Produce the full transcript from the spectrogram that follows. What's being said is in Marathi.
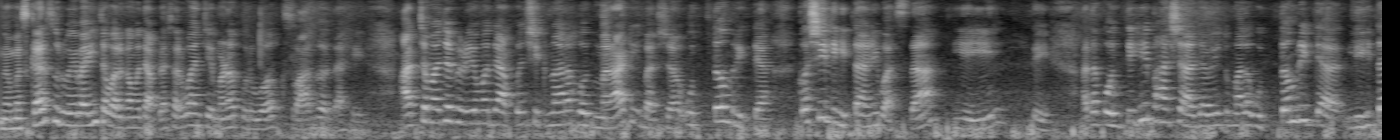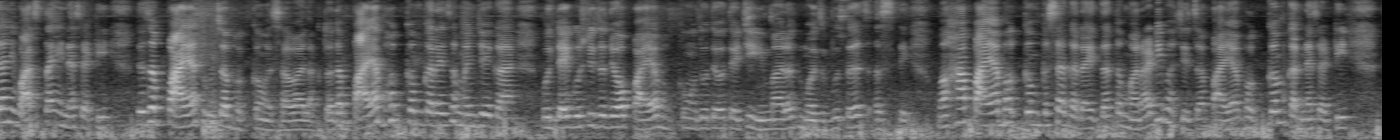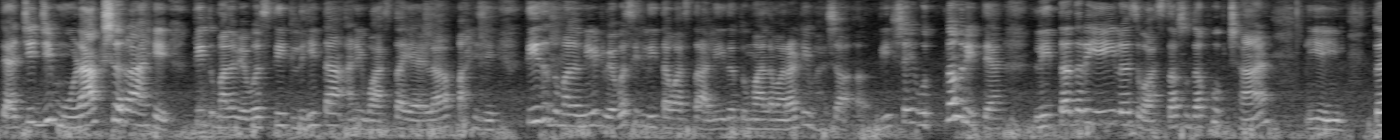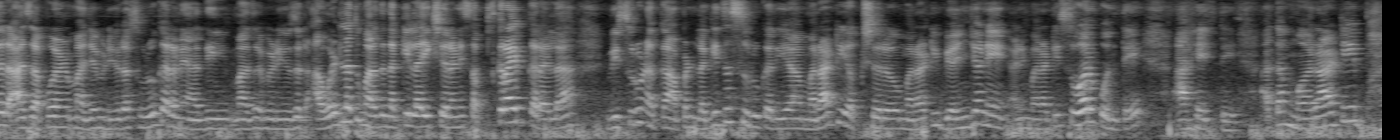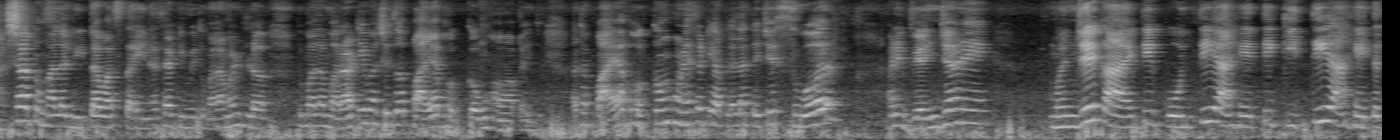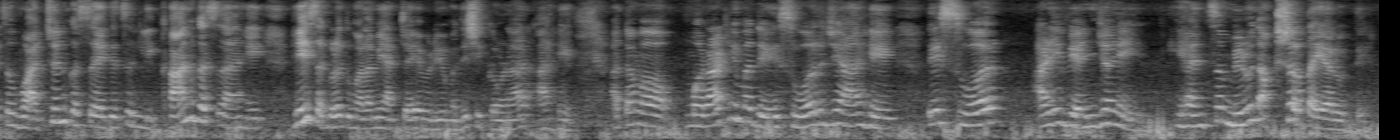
नमस्कार सुर्वेबाईंच्या वर्गामध्ये आपल्या सर्वांचे मनपूर्वक स्वागत आहे. आजच्या माझ्या व्हिडिओमध्ये आपण शिकणार आहोत मराठी भाषा उत्तमरित्या कशी लिहिता आणि वाचता येईल ते. आता कोणतीही भाषा ज्यावेळी तुम्हाला उत्तमरित्या लिहिता आणि वाचता येण्यासाठी त्याचा पाया तुमचा भक्कम असावा लागतो. आता पाया भक्कम करायचा म्हणजे काय? कोणत्याही गोष्टीचा जेव्हा पाया भक्कम होतो तेव्हा त्याची इमारत मजबूतच असते. मग हा पाया भक्कम कसा करायचा? तर मराठी भाषेचा पाया भक्कम करण्यासाठी त्याची जी मुळाक्षरं आहे ती तुम्हाला तुम्हाला व्यवस्थित लिहिता आणि वाचता यायला पाहिजे. ती जर तुम्हाला नीट व्यवस्थित लिहिता वाचता आली तर तुम्हाला मराठी भाषा अतिशय उत्तमरित्या लिहिता तर येईलच वाचता सुद्धा खूप छान येईल. तर आज आपण माझ्या व्हिडिओला सुरू करण्याआधी माझा व्हिडिओ जर आवडला तुम्हाला तर नक्की लाईक शेअर आणि सबस्क्राईब करायला विसरू नका. आपण लगेचच सुरू करूया. मराठी अक्षरं मराठी व्यंजने आणि मराठी स्वर कोणते आहेत ते. आता मराठी भाषा तुम्हाला लिहिता वाचता येण्यासाठी मी तुम्हाला म्हटलं तुम्हाला मराठी भाषेचा पाया भक्कम व्हावा पाहिजे. आता पाया भक्कम होण्यासाठी आपल्याला त्याचे स्वर आणि व्यंजने म्हणजे काय ती कोणती आहे ती किती आहे त्याचं वाचन कसं आहे त्याचं लिखाण कसं आहे हे सगळं तुम्हाला मी आजच्या या व्हिडिओमध्ये शिकवणार आहे. आता म मराठीमध्ये स्वर जे आहे ते स्वर आणि व्यंजने ह्यांचं मिळून अक्षर तयार होते.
